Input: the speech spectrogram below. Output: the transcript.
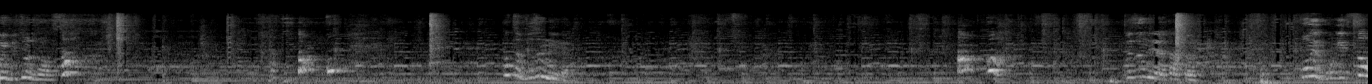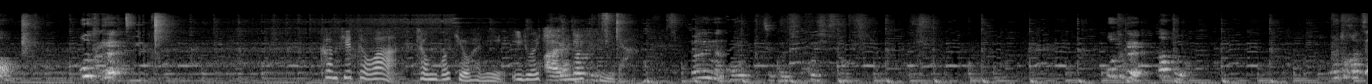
거기 밑으로 들어왔어? 어? 혼자 무슨 일이야? 어? 무슨 일이야, 다들? 거기 거기 있어? 어떡해? 컴퓨터와 정보 교환이 이루어지지 아, 저기. 않았습니다. 저기 있는 공 지금 죽고 싶어. 어떡해? 나도. 어떡하지?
